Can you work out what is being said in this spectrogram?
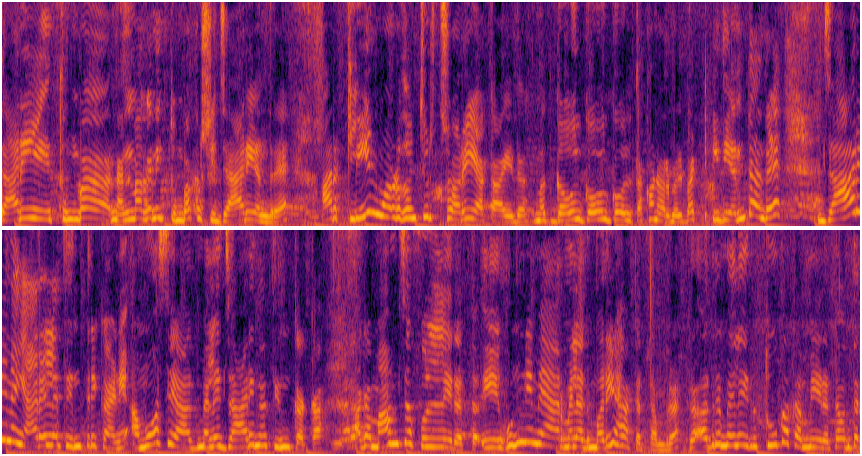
ಜಾರಿ ತುಂಬಾ ನನ್ನ ಮಗನಿಗೆ ತುಂಬಾ ಖುಷಿ ಜಾರಿ ಅಂದ್ರೆ, ಆರ್ ಕ್ಲೀನ್ ಮಾಡೋದು ಒಂಚೂರು ಚೊರಿ ಅಕ್ಕ ಇದು. ಮತ್ತು ಗೌಲ್ ಗೌಲ್ ಗೌಲ್ ತಗೊಂಡವ್ರ ಮೇಲೆ. ಬಟ್ ಇದು ಎಂತ ಅಂದ್ರೆ, ಜಾರಿನ ಯಾರೆಲ್ಲ ತಿಂತ್ರಿ ಕಾಣಿ, ಅಮಾವಾಸ್ಯೆ ಆದ್ಮೇಲೆ ಜಾರಿನ ತಿನ್ಕಕ್ಕ. ಆಗ ಮಾಂಸ ಫುಲ್ ಇರತ್ತೆ. ಈ ಹುಣ್ಣಿಮೆ ಆದ್ಮೇಲೆ ಅದು ಮರಿ ಹಾಕತ್ತಂಬ್ರ. ಅದ್ರ ಮೇಲೆ ಇದು ತೂಕ ಕಮ್ಮಿ ಇರುತ್ತೆ, ಒಂಥರ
